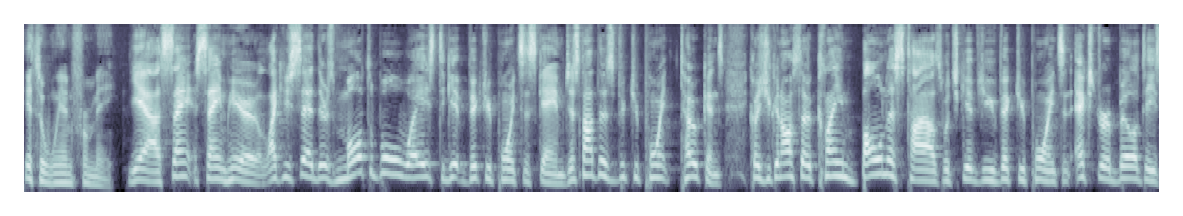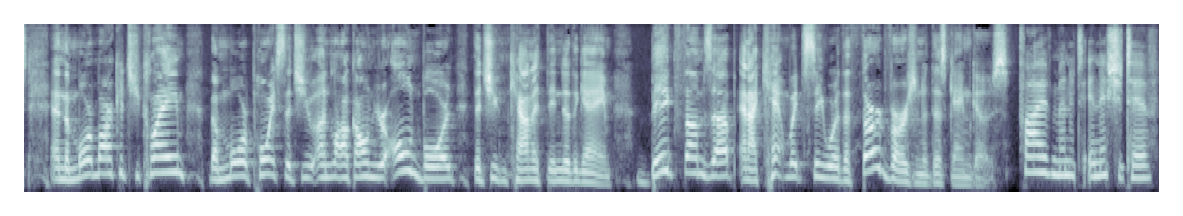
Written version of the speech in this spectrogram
It's a win for me. Yeah, same same here. Like you said, there's multiple ways to get victory points this game. Just not those victory point tokens, because you can also claim bonus tiles, which gives you victory points and extra abilities. And the more markets you claim, the more points that you unlock on your own board that you can count at the end of the game. Big thumbs up, and I can't wait to see where the third version of this game goes. Five minute initiative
